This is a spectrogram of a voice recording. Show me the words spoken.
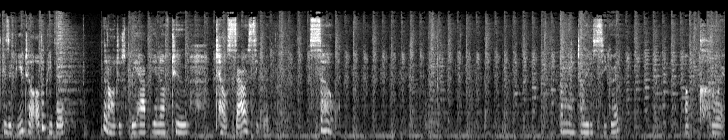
because if you tell other people, then I'll just be happy enough to tell Sarah's secret. So, I'm to tell you the secret of Claire.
